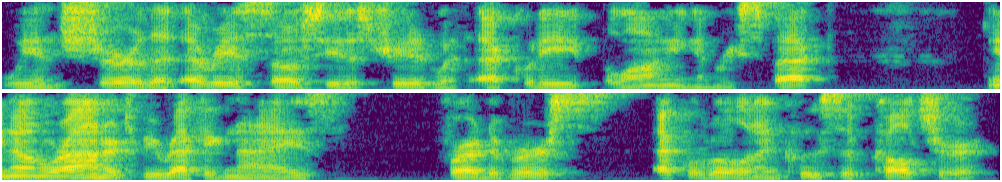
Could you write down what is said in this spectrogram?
We ensure that every associate is treated with equity, belonging, and respect. You know, and we're honored to be recognized for our diverse, equitable, and inclusive culture.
